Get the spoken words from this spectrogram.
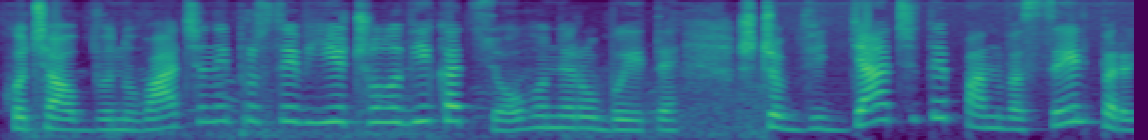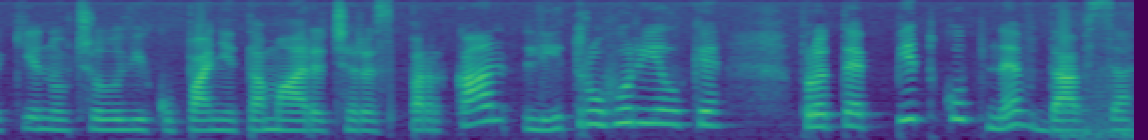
Хоча обвинувачений просив її чоловіка цього не робити. Щоб віддячити, пан Василь перекинув чоловіку пані Тамари через паркан літру горілки. Проте підкуп не вдався.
